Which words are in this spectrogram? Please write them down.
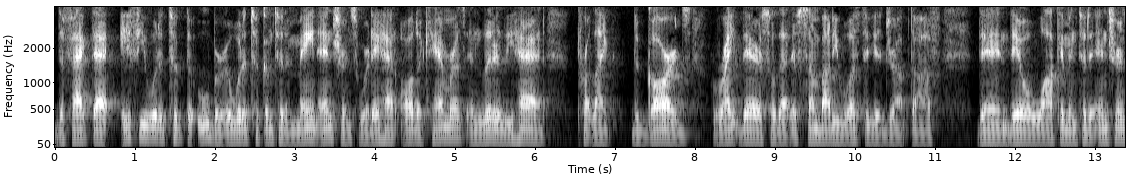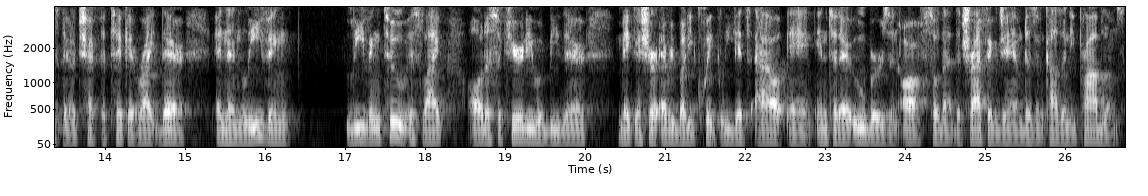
the fact that if he would have took the Uber, it would have took him to the main entrance where they had all the cameras and literally had like the guards right there so that if somebody was to get dropped off, then they will walk him into the entrance, they'll check the ticket right there. And then leaving leaving too, it's like all the security would be there making sure everybody quickly gets out and into their Ubers and off so that the traffic jam doesn't cause any problems.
